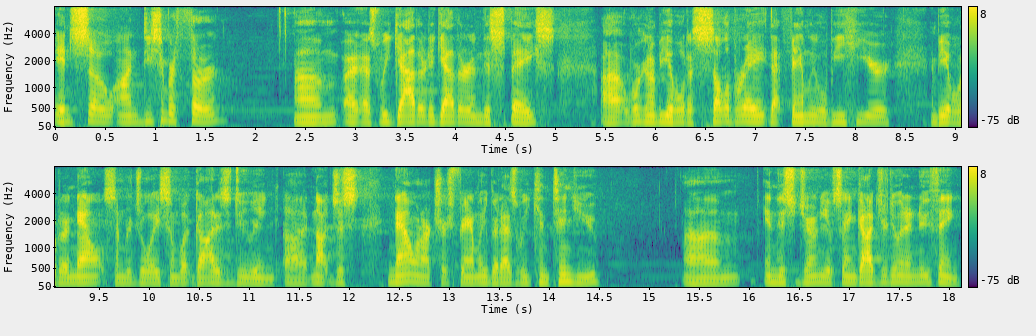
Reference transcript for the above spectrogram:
And so on December 3rd, um, as we gather together in this space. Uh, we're going to be able to celebrate. That family will be here. and be able to announce and rejoice in what God is doing, uh, not just now in our church family, but as we continue um, in this journey of saying, God, you're doing a new thing.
